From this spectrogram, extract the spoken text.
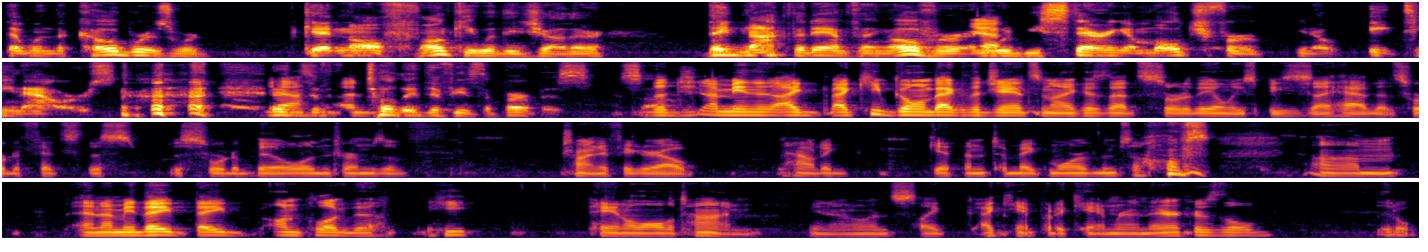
that when the Cobras were getting all funky with each other, they'd knock the damn thing over and yeah. it would be staring at mulch for you know 18 hours. yeah, it totally defeats the purpose. So. The, I mean, I, I keep going back to the jansenii because that's sort of the only species I have that sort of fits this this sort of bill in terms of trying to figure out how to get them to make more of themselves. Um, and I mean, they they unplug the heat panel all the time. You know, it's like I can't put a camera in there because they'll it'll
